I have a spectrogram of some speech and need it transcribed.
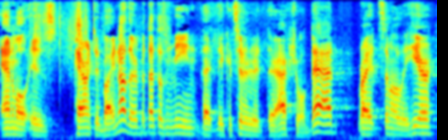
animal is parented by another, but that doesn't mean that they consider it their actual dad. Right. Similarly here,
